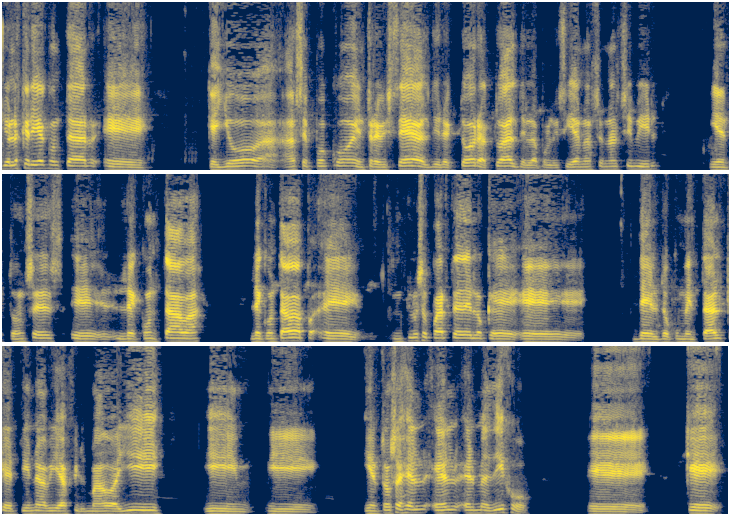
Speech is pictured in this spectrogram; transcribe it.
Yo les quería contar eh, que yo hace poco entrevisté al director actual de la Policía Nacional Civil y entonces eh, le contaba, le contaba eh, incluso parte de lo que, eh, del documental que Tina había filmado allí, y, y, entonces él, él, él, me dijo eh, que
